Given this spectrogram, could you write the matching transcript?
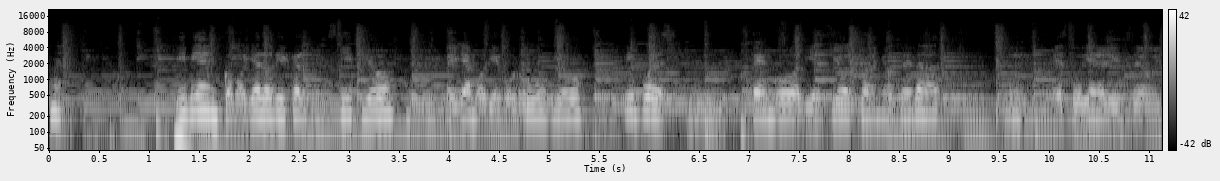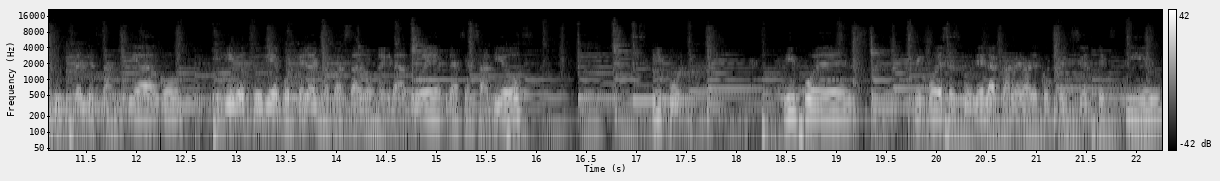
Y bien, como ya lo dije al principio, mm, me llamo Diego Rubio y pues mm, tengo 18 años de edad. Mm, estudié en el Liceo Industrial de Santiago y digo estudié porque el año pasado me gradué, gracias a Dios. Y pues, y pues, y pues estudié la carrera de confección textil.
